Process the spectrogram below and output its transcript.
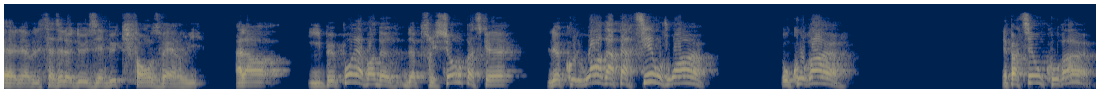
Euh, c'est-à-dire le deuxième but qui fonce vers lui. Alors, il ne peut pas y avoir d'obstruction parce que le couloir appartient au joueur, au coureur. Il appartient au coureur.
